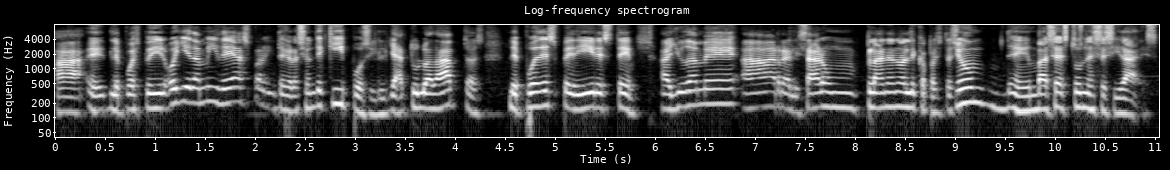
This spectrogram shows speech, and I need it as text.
a, eh, le puedes pedir, oye, dame ideas para integración de equipos y ya tú lo adaptas. Le puedes pedir, este, ayúdame a realizar un plan anual de capacitación en base a estas necesidades.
